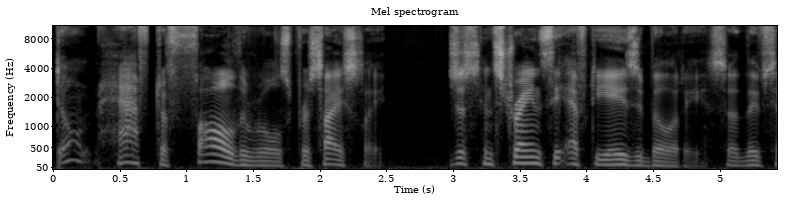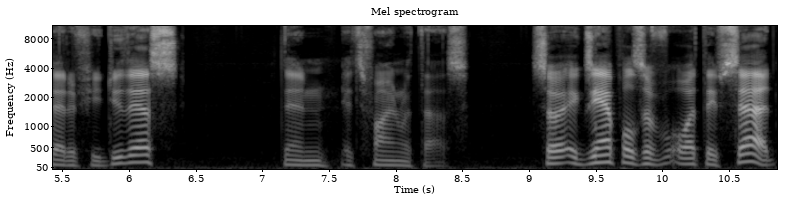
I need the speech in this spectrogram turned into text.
don't have to follow the rules precisely. It just constrains the FDA's ability. So they've said if you do this, then it's fine with us. So examples of what they've said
